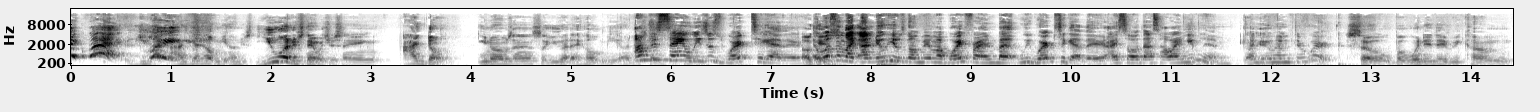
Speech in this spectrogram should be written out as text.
like what? You, like, I gotta help me understand. You understand what you're saying. I don't. You know what I'm saying? So you gotta help me understand. I'm just saying we just worked together. Okay. It wasn't like I knew he was gonna be my boyfriend, but we worked together. I saw that's how I knew him. I knew him through work. So, but when did it become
